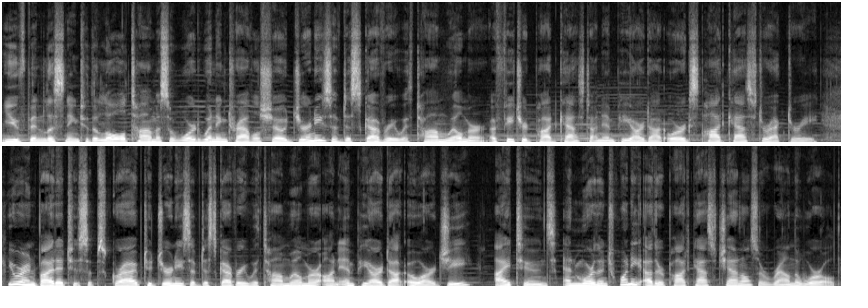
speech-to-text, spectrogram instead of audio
You've been listening to the Lowell Thomas award winning travel show Journeys of Discovery with Tom Wilmer, a featured podcast on NPR.org's podcast directory. You are invited to subscribe to Journeys of Discovery with Tom Wilmer on NPR.org, iTunes, and more than 20 other podcast channels around the world.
